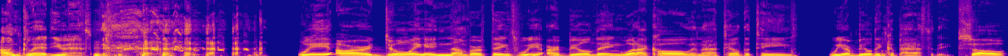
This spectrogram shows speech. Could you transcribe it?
I'm glad you asked. we are doing a number of things. We are building what I call, and I tell the team, we are building capacity. So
